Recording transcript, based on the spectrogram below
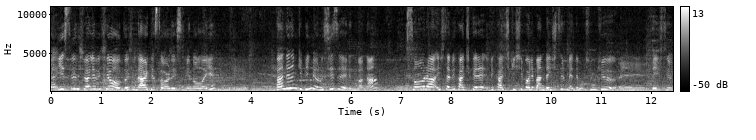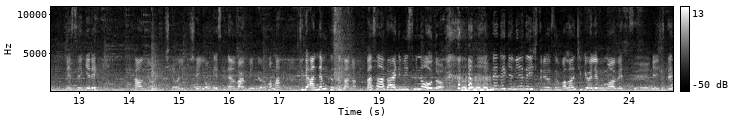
Ya ismin şöyle bir şey oldu. Şimdi herkes sordu ismin olayı. Ben dedim ki bilmiyorum siz verin bana. Sonra işte birkaç kere birkaç kişi böyle ben değiştirmedim çünkü e, değiştirmesi gerek kalmıyor işte öyle bir şey yok. Eskiden var mı bilmiyorum ama çünkü annem kızdı bana. Ben sana verdiğim ismi ne oldu? dedi ki niye değiştiriyorsun falan çünkü öyle bir muhabbet e, geçti.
